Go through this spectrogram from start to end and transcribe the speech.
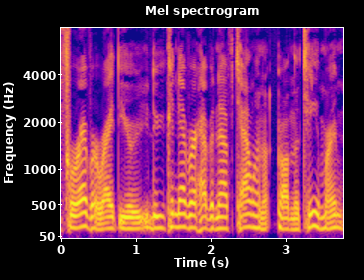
forever, right? you you can never have enough talent on the team, right?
